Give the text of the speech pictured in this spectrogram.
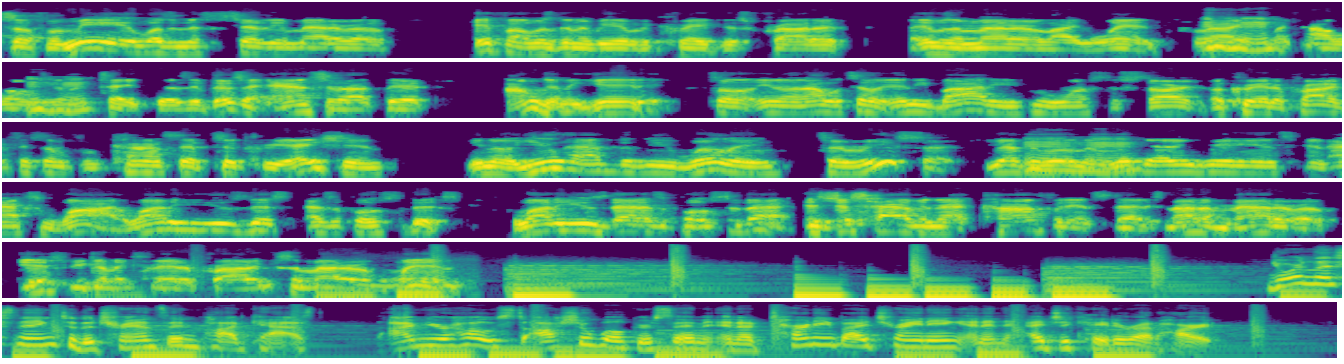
So for me, it wasn't necessarily a matter of if I was going to be able to create this product. It was a matter of like when, right? Mm-hmm. Like how long it's mm-hmm. going to take. Because if there's an answer out there, I'm going to get it. So, you know, and I would tell anybody who wants to start or create a product, take something from concept to creation, you know, you have to be willing to research. You have to be mm-hmm. willing to look mm-hmm. at ingredients and ask why. Why do you use this as opposed to this? Why do you use that as opposed to that? It's just having that confidence that it's not a matter of if you're going to create a product, it's a matter of when. You're listening to the Transcend Podcast. I'm your host, Asha Wilkerson, an attorney by training and an educator at heart.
